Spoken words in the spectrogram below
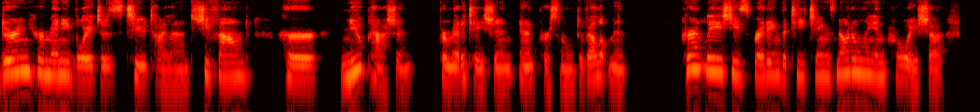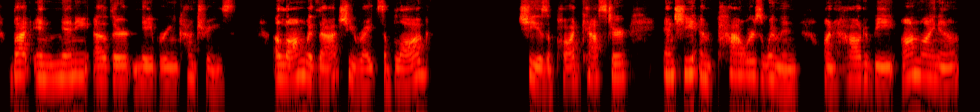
During her many voyages to Thailand, she found her new passion for meditation and personal development. Currently, she's spreading the teachings not only in Croatia, but in many other neighboring countries. Along with that, she writes a blog, she is a podcaster, and she empowers women on how to be online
